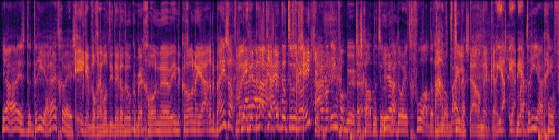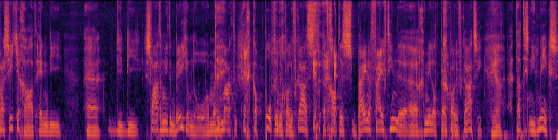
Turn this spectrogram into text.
Ja, hij is er drie jaar uit geweest. Ik heb toch helemaal het idee dat Hulkenberg gewoon eh, in de coronajaren erbij zat. Maar Nou ja, inderdaad, ja, hij dat, heeft natuurlijk vergeet wat- je. Hij heeft wat invalbeurtjes gehad natuurlijk. Ja. Waardoor je het gevoel had dat hij Ah, er nog bij tuurlijk, was. daarom denk ik. Ja, ja, Maar ja. drie jaar geen zitje gehad. En die, eh, die, die slaat hem niet een beetje om de oren. Maar die maakt hem echt kapot in de kwalificatie. Het gat is bijna vijftiende eh, gemiddeld per kwalificatie. ja. Dat is niet niks.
